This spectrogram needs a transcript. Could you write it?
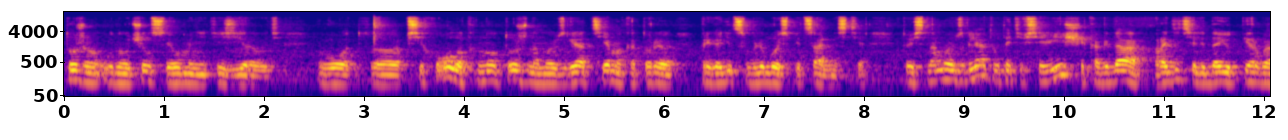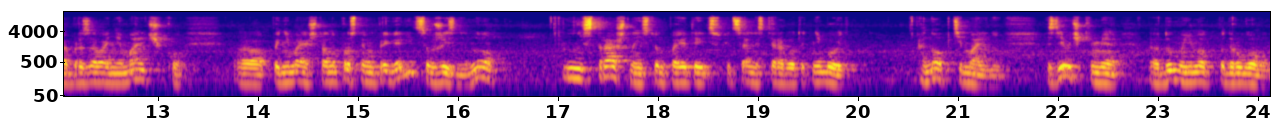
тоже научился его монетизировать. Вот. Э, психолог, ну, тоже, на мой взгляд, тема, которая пригодится в любой специальности. То есть, на мой взгляд, вот эти все вещи, когда родители дают первое образование мальчику, э, понимая, что оно просто ему пригодится в жизни, но не страшно, если он по этой специальности работать не будет. Оно оптимальней. С девочками, э, думаю, немного по-другому.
